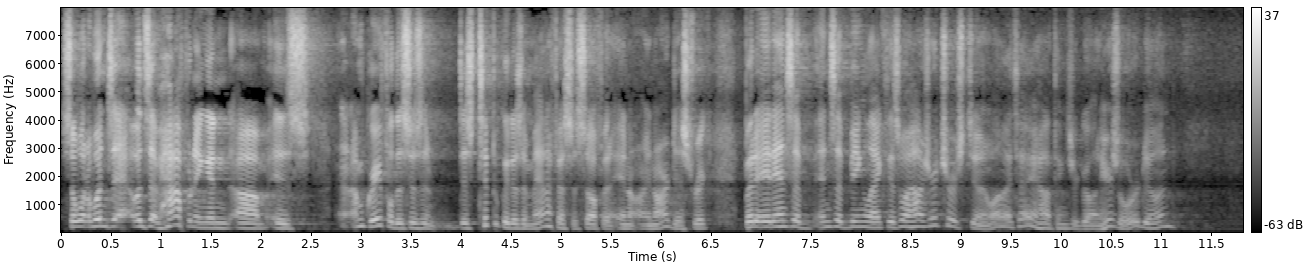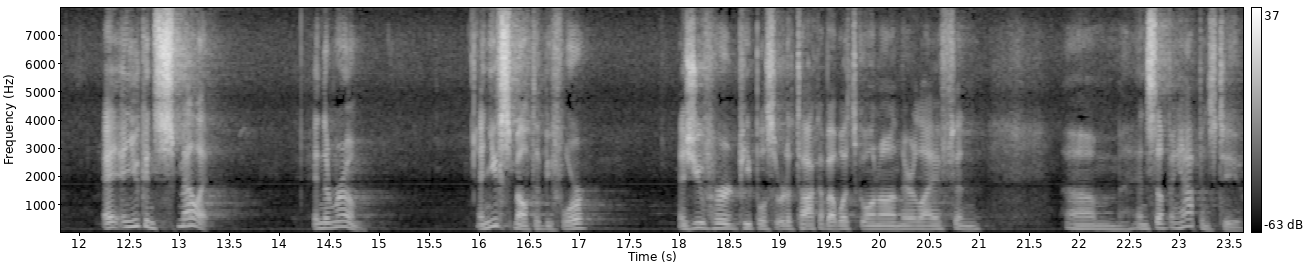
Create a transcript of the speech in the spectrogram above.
So what ends up happening and um, is I'm grateful this isn't this typically doesn't manifest itself in, in, our, in, our, district, but it ends up ends up being like this. Well, how's your church doing? Well, let me tell you how things are going. Here's what we're doing, and, and you can smell it in the room, and you've smelt it before, as you've heard people sort of talk about what's going on in their life, and um, and something happens to you.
